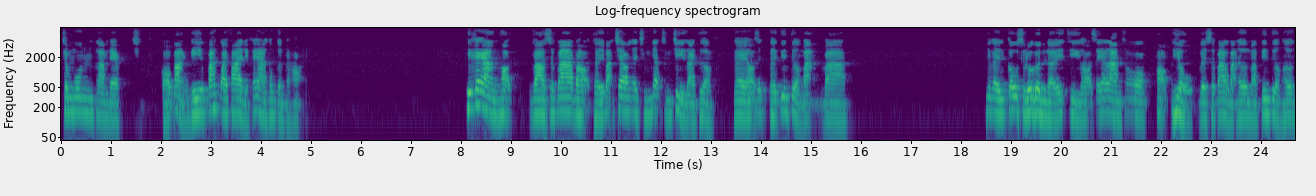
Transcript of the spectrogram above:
châm ngôn làm đẹp. Có bảng ghi pass wifi để khách hàng không cần phải hỏi. Khi khách hàng họ vào spa và họ thấy bạn treo những chứng nhận chứng chỉ giải thưởng, nghề họ sẽ thấy tin tưởng bạn và những cái câu slogan đấy thì họ sẽ làm cho họ hiểu về spa của bạn hơn và tin tưởng hơn.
